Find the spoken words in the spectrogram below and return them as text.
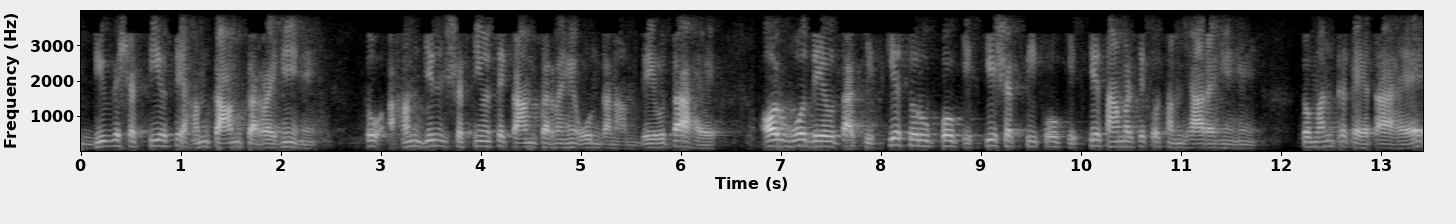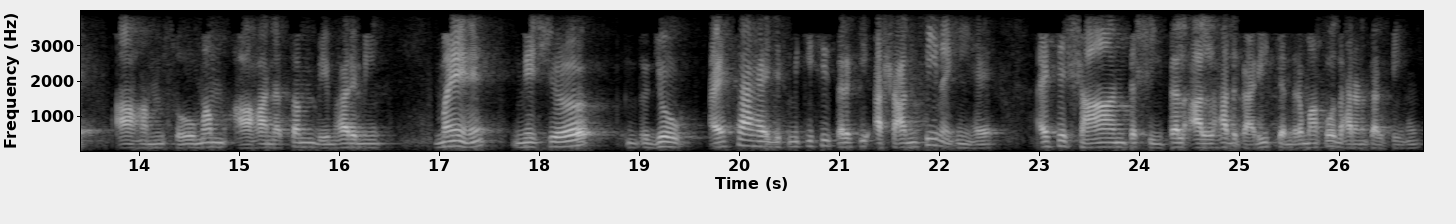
दिव्य शक्तियों से हम काम कर रहे हैं तो हम जिन शक्तियों से काम कर रहे हैं, उनका नाम देवता है। और वो देवता किसके स्वरूप को, किसकी शक्ति को, किसके सामर्थ्य को समझा रहे हैं? तो मंत्र कहता है आहम सोमम आहनसम विभरमी। मैं निश जो ऐसा है जिसमें किसी तरह की अशांति नहीं है, ऐसे शांत, शीतल, आह्लादकारी चंद्रमा को धारण करती हूँ।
